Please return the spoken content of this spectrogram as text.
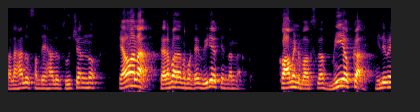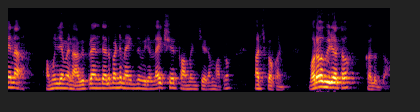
సలహాలు సందేహాలు సూచనలు ఏమైనా తెలపాలనుకుంటే వీడియో కింద కామెంట్ బాక్స్లో మీ యొక్క విలువైన అమూల్యమైన అభిప్రాయం తెలపండి. Maximum video like share comment చేయడం మాత్రం మర్చిపోకండి. మరో వీడియోతో కలుద్దాం.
